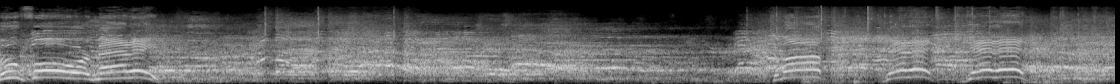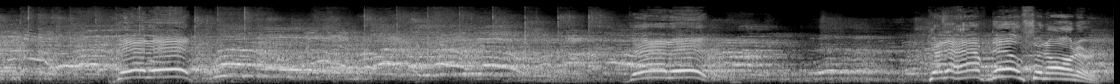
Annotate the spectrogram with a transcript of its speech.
Move forward, Maddie. Come on. Get it. Get it. Get it. Get it. Get a half Nelson on her.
